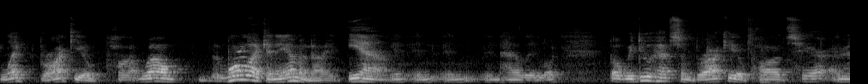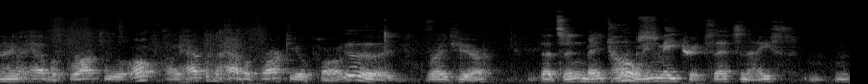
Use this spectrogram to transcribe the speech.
like brachiopod, well, more like an ammonite Yeah. in, in, in, in how they look. But we do have some brachiopods here. I think I have a brachio. Oh, I happen to have a brachiopod Good. right here. That's in matrix. Oh, in Matrix, that's nice. Mhm.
